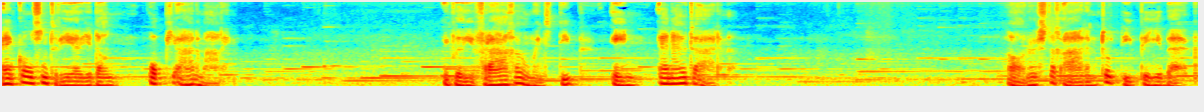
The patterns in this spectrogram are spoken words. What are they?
En concentreer je dan op je ademhaling. Ik wil je vragen om eens diep in en uit te ademen. Al rustig adem tot diep in je buik.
